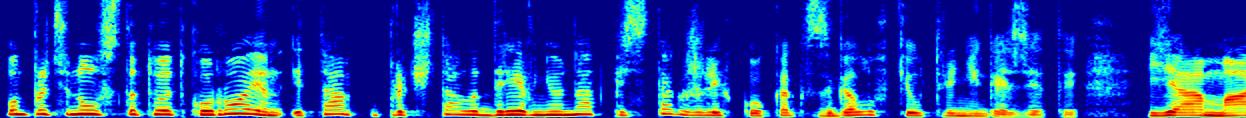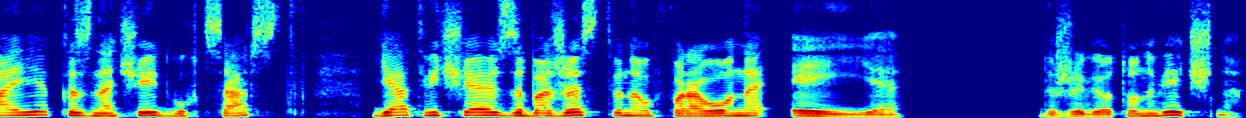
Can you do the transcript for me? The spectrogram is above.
Он протянул статуэтку Роен, и там прочитала древнюю надпись так же легко, как в заголовке утренней газеты. «Я Майя, казначей двух царств, я отвечаю за божественного фараона Эйе. Да живет он вечно».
